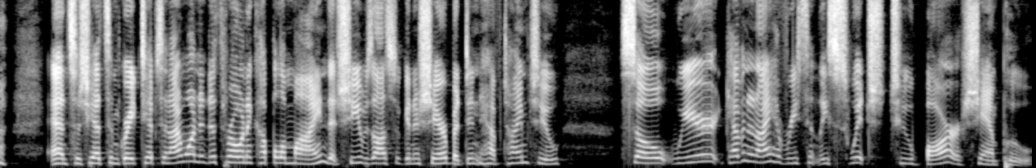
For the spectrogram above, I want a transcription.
and so she had some great tips, and I wanted to throw in a couple of mine that she was also going to share, but didn't have time to. So we're Kevin and I have recently switched to bar shampoo.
